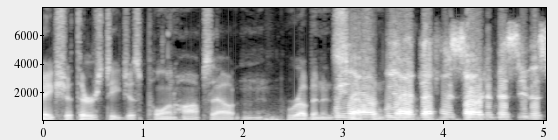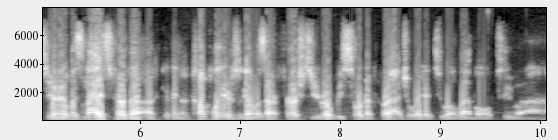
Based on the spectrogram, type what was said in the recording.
makes you thirsty just pulling hops out and rubbing and We are sniffing. we are definitely sorry to miss you this year. It was nice for the I think a couple of years ago was our first year where we sort of graduated to a level to uh,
